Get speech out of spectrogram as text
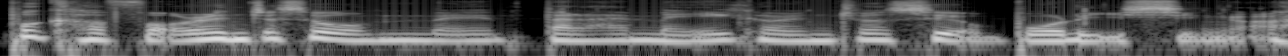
不可否认，就是我们每本来每一个人就是有玻璃心啊，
